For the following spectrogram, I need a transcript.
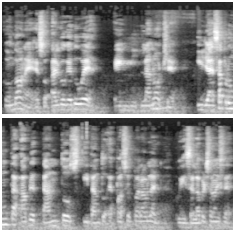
condones, eso es algo que tú ves en la noche. Y ya esa pregunta abre tantos y tantos espacios para hablar, porque quizás la persona dice,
